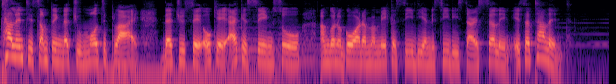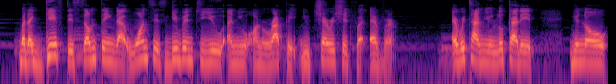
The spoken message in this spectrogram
Talent is something that you multiply, that you say, okay, I can sing, so I'm gonna go out and make a CD and the CD starts selling. It's a talent. But a gift is something that once it's given to you and you unwrap it, you cherish it forever. Every time you look at it, you know,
